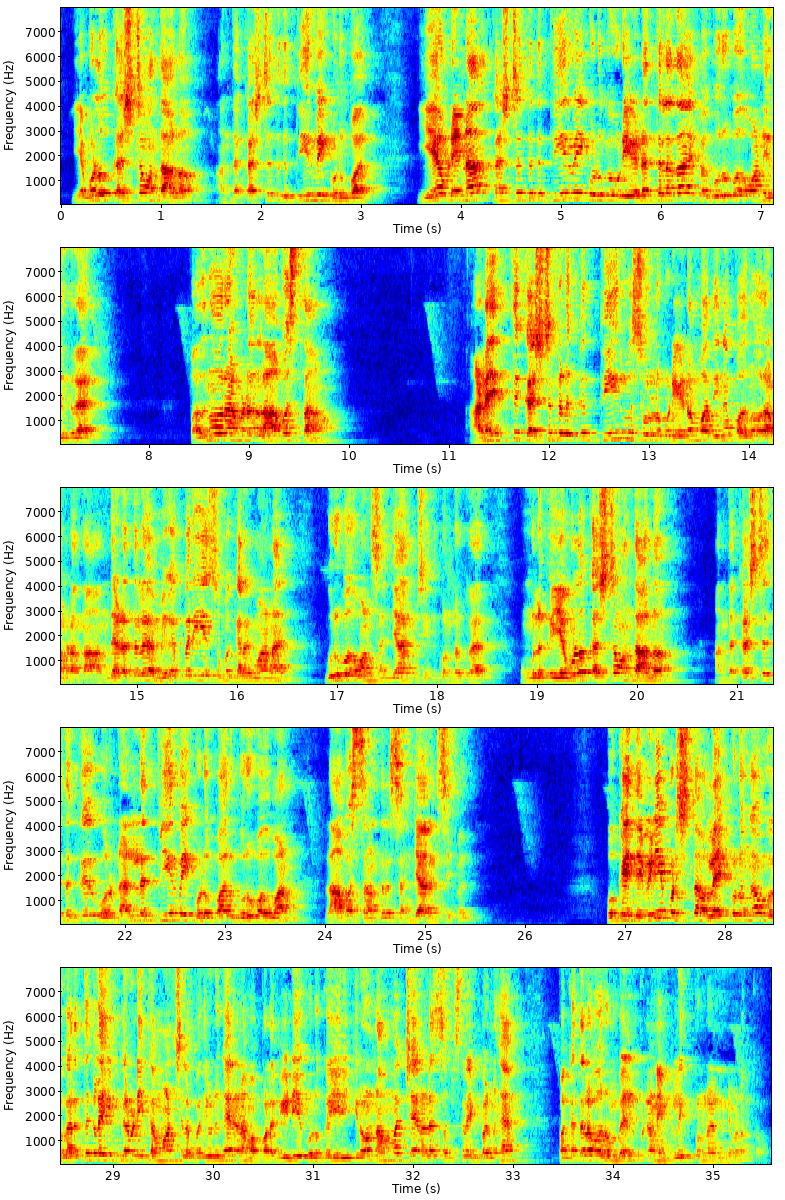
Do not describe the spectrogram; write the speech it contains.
எவ்வளோ கஷ்டம் வந்தாலும் அந்த கஷ்டத்துக்கு தீர்வை கொடுப்பார். ஏன் அப்படின்னா கஷ்டத்துக்கு தீர்வை கொடுக்கக்கூடிய இடத்துல தான் இப்போ குரு பகவான் இருக்கிறார். பதினோராம் இடம் லாபஸ்தானம். அனைத்து கஷ்டங்களுக்கு தீர்வு சொல்லக்கூடிய இடம் பார்த்தீங்கன்னா பதினோராம் இடம் தான். அந்த இடத்துல மிகப்பெரிய சுபகரமான குரு பகவான் சஞ்சாரம் செய்து கொண்டிருக்கிறார். உங்களுக்கு எவ்வளோ கஷ்டம் வந்தாலும் அந்த கஷ்டத்துக்கு ஒரு நல்ல தீர்வை கொடுப்பார் குரு பகவான் லாபஸ்தானத்தில் சஞ்சாரம் செய்வது ஓகே இந்த வீடியோ பிடிச்சிருந்தா ஒரு லைக் கொடுங்க. உங்கள் கருத்துக்களை கவனி கமெண்ட்ஸில் பதிவிடுங்க. நம்ம பல வீடியோ கொடுக்க இருக்கிறோம். நம்ம சேனலை சப்ஸ்கிரைப் பண்ணுங்கள் பக்கத்தில் வரும் பெல் பட்டனை கிளிக் பண்ணுறேன் வணக்கம்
